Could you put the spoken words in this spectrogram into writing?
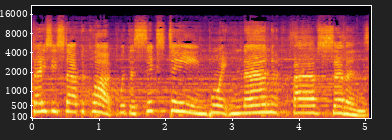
Stacy stopped the clock with the 16.957.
